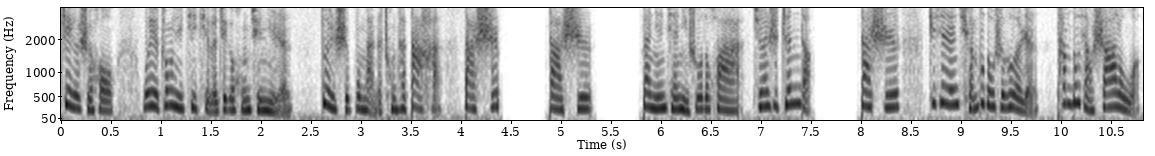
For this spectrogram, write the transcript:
这个时候，我也终于记起了这个红裙女人，顿时不满地冲她大喊：“大师，大师！半年前你说的话，居然是真的！大师，这些人全部都是恶人，他们都想杀了我，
